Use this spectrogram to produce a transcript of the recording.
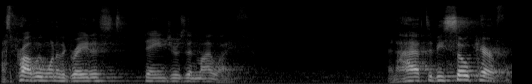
that's probably one of the greatest dangers in my life. And I have to be so careful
